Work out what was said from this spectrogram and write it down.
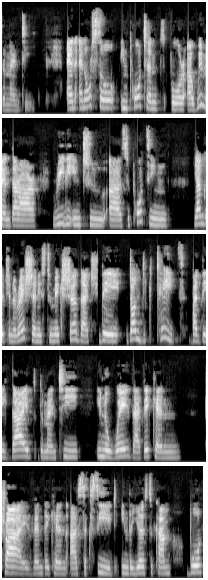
the mentee. And, and also important for uh, women that are really into uh, supporting younger generation is to make sure that they don't dictate, but they guide the mentee in a way that they can thrive and they can uh, succeed in the years to come, both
